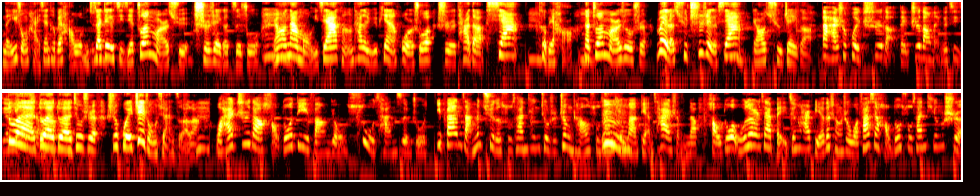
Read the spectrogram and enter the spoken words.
哪一种海鲜特别好，我们就在这个季节专门去吃这个自助。然后那某一家可能它的鱼片或者说是它的虾特别好，那专门就是为了去吃这个虾，然后去这个。但还是会吃的，得知道哪个季节对对对，就是是会这种选择了。嗯，我还知道好多地方有素餐自助，一般咱们去的素餐厅就是正常素餐厅嘛，点菜什么的，好多无论是在北京还是别的城市，我发现好多素餐厅是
